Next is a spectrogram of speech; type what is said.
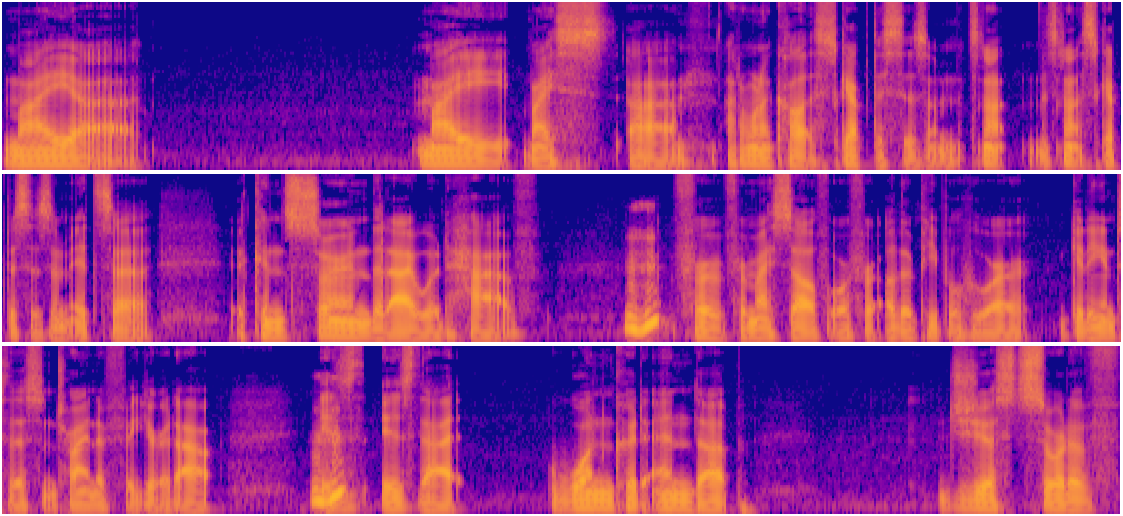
my uh, my my uh, I don't want to call it skepticism. It's not it's not skepticism. It's a a concern that I would have mm-hmm. for for myself or for other people who are getting into this and trying to figure it out. Mm-hmm. Is is that one could end up just sort of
